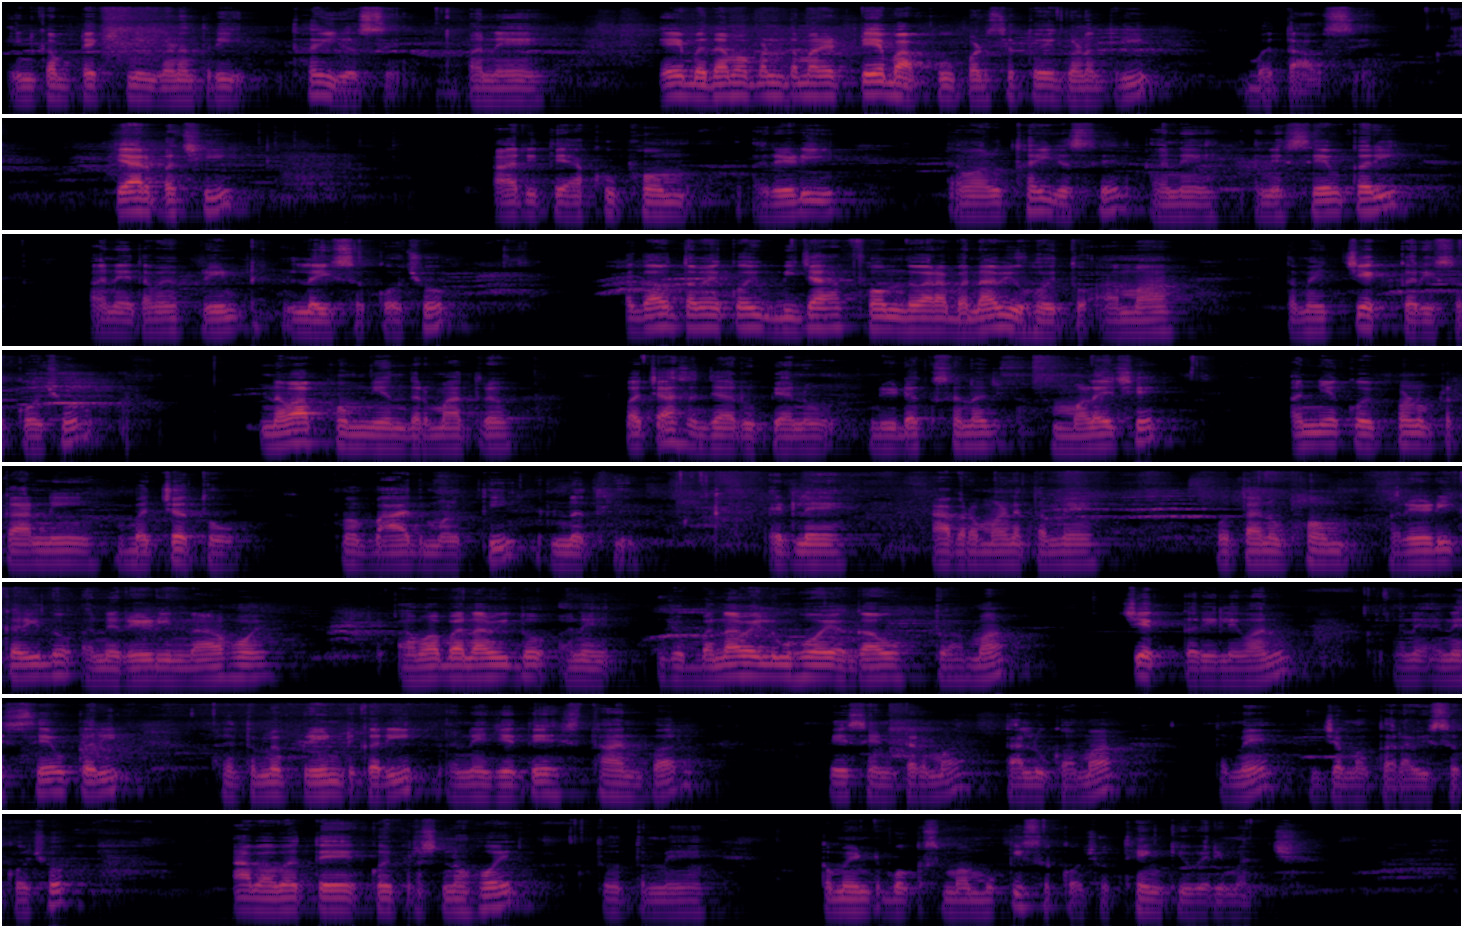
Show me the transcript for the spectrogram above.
ઇન્કમ ટેક્સની ગણતરી થઈ જશે અને એ બધામાં પણ તમારે ટેબ આપવું પડશે તો એ ગણતરી બતાવશે. ત્યાર પછી આ રીતે આખું ફોર્મ રેડી તમારું થઈ જશે અને એને સેવ કરી અને તમે પ્રિન્ટ લઈ શકો છો. અગાઉ તમે કોઈ બીજા ફોર્મ દ્વારા બનાવ્યું હોય તો આમાં તમે ચેક કરી શકો છો. નવા ફોર્મની અંદર માત્ર પચાસ હજાર રૂપિયાનું ડિડક્શન જ મળે છે. અન્ય કોઈ પણ પ્રકારની બચતોમાં બાદ મળતી નથી. એટલે આ પ્રમાણે તમે પોતાનું ફોર્મ રેડી કરી દો અને રેડી ના હોય આમાં બનાવી દો અને જો બનાવેલું હોય અગાઉ તો આમાં ચેક કરી લેવાનું અને એને સેવ કરી અને તમે પ્રિન્ટ કરી અને જે તે સ્થાન પર પે સેન્ટરમાં, તાલુકામાં તમે જમા કરાવી શકો છો. આ બાબતે કોઈ પ્રશ્ન હોય તો તમે કમેન્ટ બોક્સમાં મૂકી શકો છો. Thank you very much.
